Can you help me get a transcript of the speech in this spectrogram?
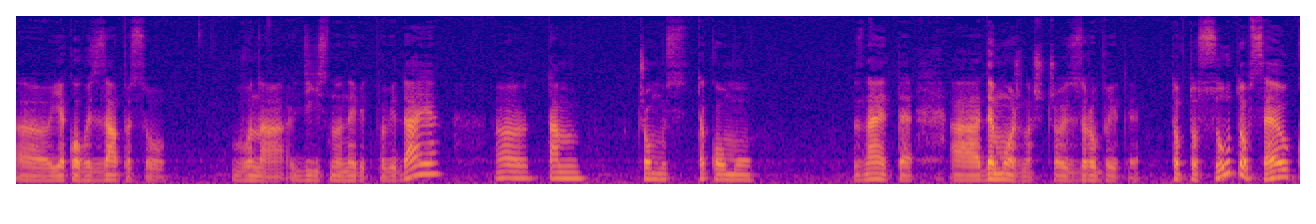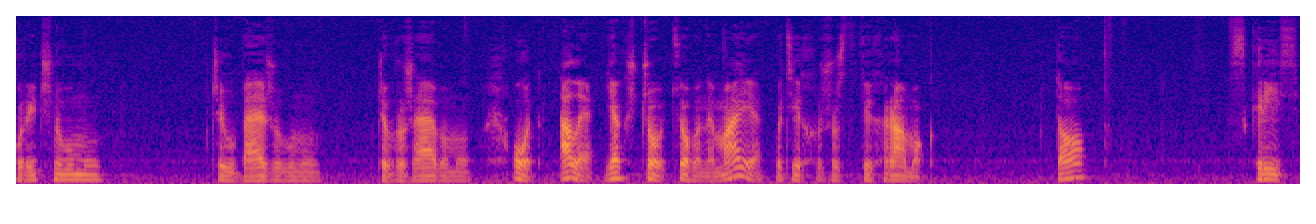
е, якогось запису, вона дійсно не відповідає е, там чомусь такому, знаєте, де можна щось зробити. Тобто суто все у коричневому, чи в бежевому, чи в рожевому. От, але якщо цього немає, оцих жорстких рамок, то скрізь.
